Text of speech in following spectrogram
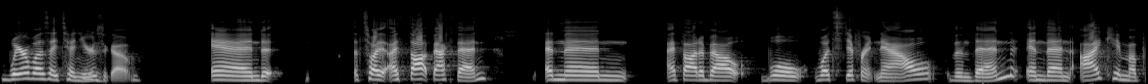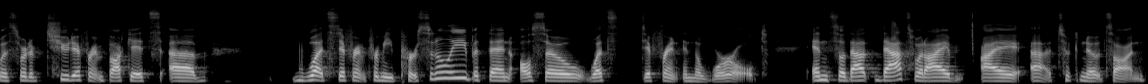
where was I ten years mm. ago? And so I, I thought back then, and then I thought about, well, what's different now than then? And then I came up with sort of two different buckets of what's different for me personally, but then also what's different in the world. And so that that's what I I uh, took notes on.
